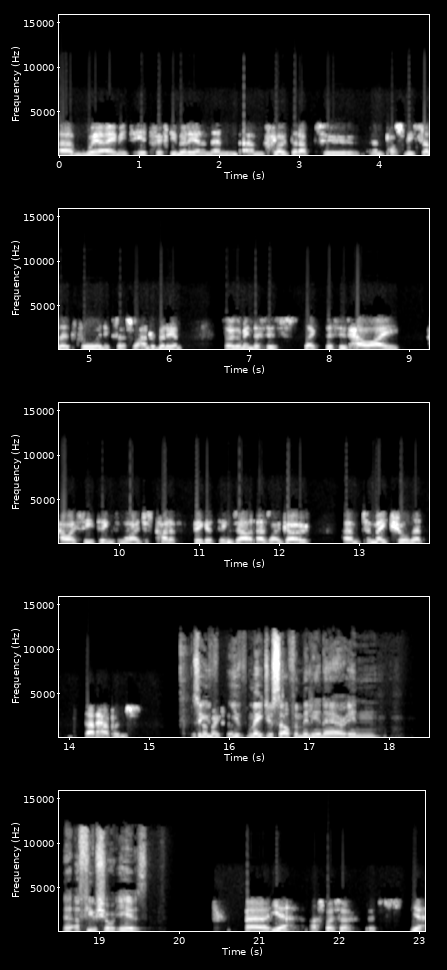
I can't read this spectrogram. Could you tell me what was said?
Um, we're aiming to hit 50 million and then um, float that up to and possibly sell it for in excess of 100 million. So, I mean, this is like this is how I how I see things, and then I just kind of figure things out as I go um, to make sure that that happens. So you, you've made yourself a millionaire in a few short years. Uh, yeah, I suppose so. It's yeah,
